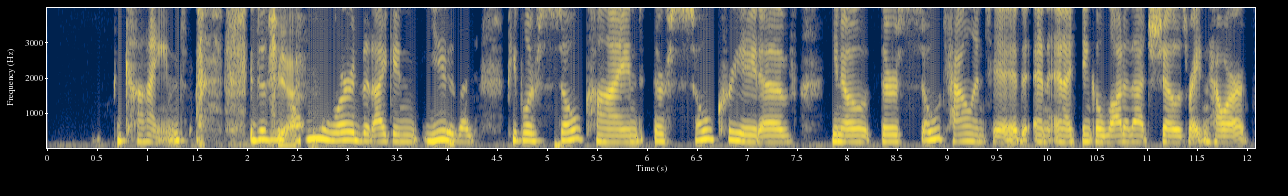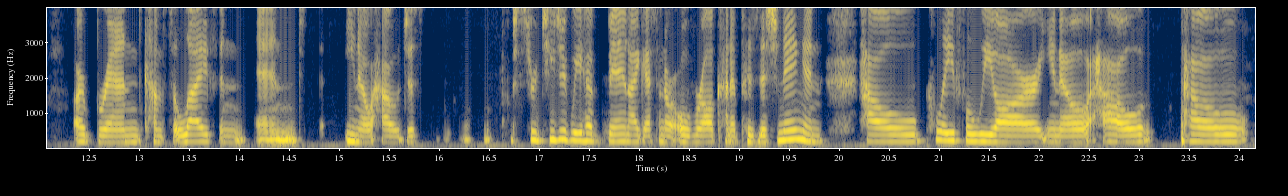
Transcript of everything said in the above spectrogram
kind. it's just yeah. the only word that I can use. Like people are so kind, they're so creative, you know, they're so talented. And and I think a lot of that shows right in how our our brand comes to life and and you know how just strategic we have been i guess in our overall kind of positioning and how playful we are you know how how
